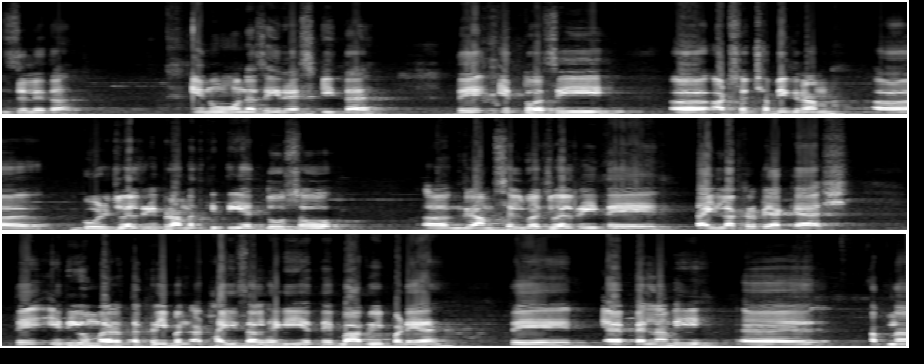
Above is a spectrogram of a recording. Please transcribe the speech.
ਜ਼ਿਲ੍ਹੇ ਦਾ। ਇਹਨੂੰ ਹੁਣ ਅਸੀਂ ਰੈਸਟ ਕੀਤਾ ਹੈ ਤੇ ਇਹ ਤੋਂ ਅਸੀਂ 826 ਗ੍ਰਾਮ 골ਡ ਜੁਐਲਰੀ ਬਰਾਮਦ ਕੀਤੀ ਹੈ 200 ਅ, ਗ੍ਰਾਮ ਸਿਲਵਰ ਜੁਐਲਰੀ ਤੇ 2.5 ਲੱਖ ਰੁਪਇਆ ਕੈਸ਼ ਤੇ ਇਹਦੀ ਉਮਰ ਤਕਰੀਬਨ 28 ਸਾਲ ਹੈਗੀ ਹੈ ਤੇ 12ਵੀਂ ਪੜ੍ਹਿਆ ਹੈ ਤੇ ਇਹ ਪਹਿਲਾਂ ਵੀ ਆਪਣਾ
